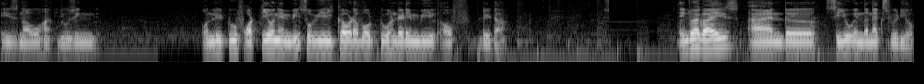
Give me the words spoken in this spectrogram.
is now using only 241 MB so we recovered about 200 MB of data. Enjoy guys and uh, see you in the next video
